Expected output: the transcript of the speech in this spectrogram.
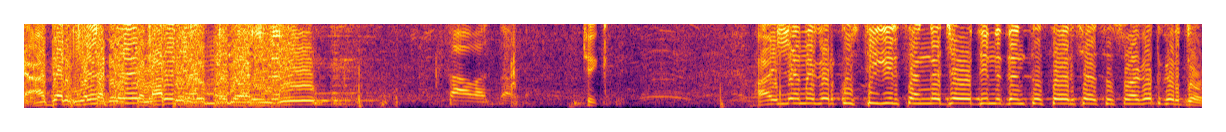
आदर्श. सहा वाजता. ठीक. अहिल्यानगर कुस्तीगीर संघाच्या वतीने त्यांचं सहर्ष असं स्वागत करतो.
